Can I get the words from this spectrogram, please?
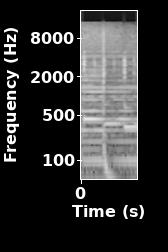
Música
